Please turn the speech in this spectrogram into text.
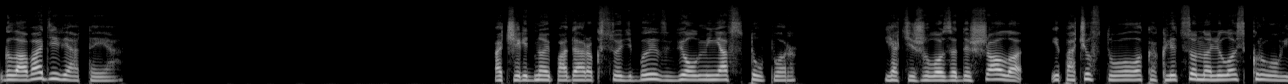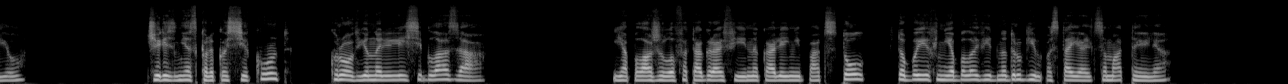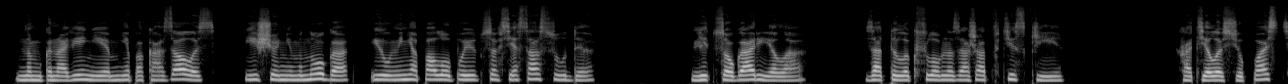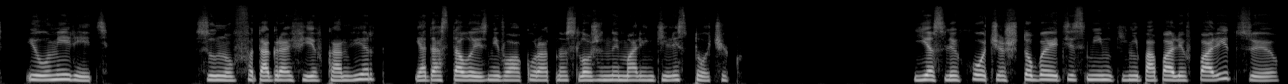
Глава девятая. Очередной подарок судьбы ввел меня в ступор. Я тяжело задышала и почувствовала, как лицо налилось кровью. Через несколько секунд кровью налились и глаза. Я положила фотографии на колени под стол, чтобы их не было видно другим постояльцам отеля. На мгновение мне показалось, еще немного, и у меня полопаются все сосуды. Лицо горело. Затылок словно зажат в тиски. Хотелось упасть и умереть. Сунув фотографии в конверт, я достала из него аккуратно сложенный маленький листочек. Если хочешь, чтобы эти снимки не попали в полицию,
